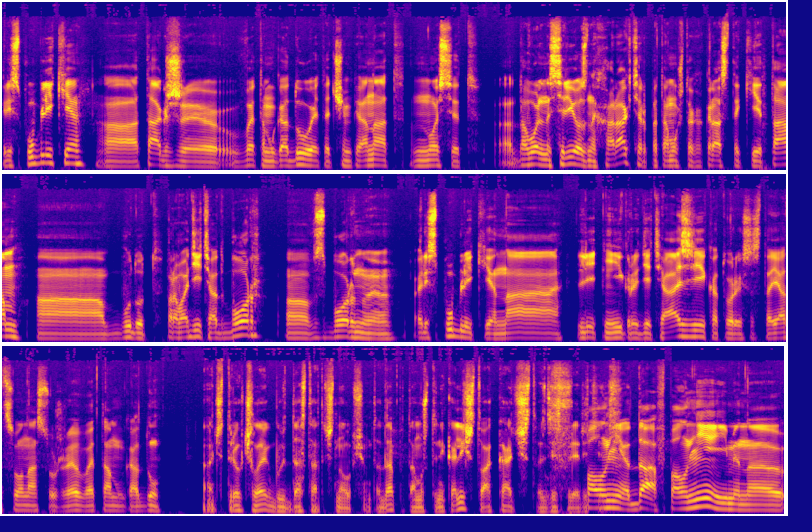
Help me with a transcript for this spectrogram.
республики. А также в этом году этот чемпионат носит а, довольно серьезный характер, потому что как раз-таки там а, будут проводить отбор а, в сборную республики на летние игры Дети Азии, которые состоятся у нас уже в этом году. А, четырех человек будет достаточно, в общем-то, да, потому что не количество, а качество здесь приоритет. Вполне, да, вполне именно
